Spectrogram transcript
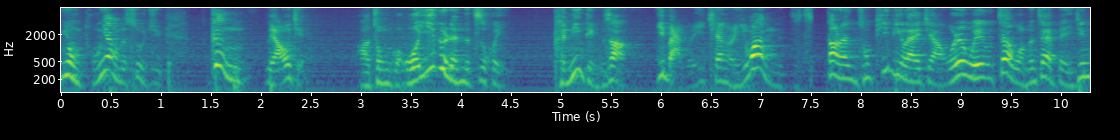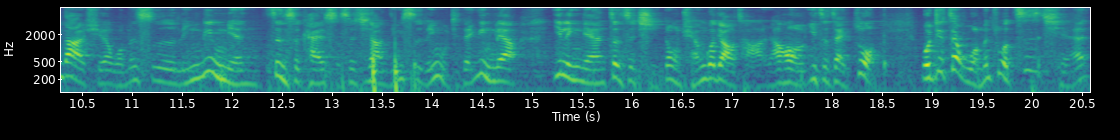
用同样的数据，更了解啊中国。我一个人的智慧，肯定顶不上。一百个、一千个、一万个当然，从批评来讲，我认为在我们在北京大学，我们是零六年正式开始，实际上零四、零五级的酝酿，一零年正式启动全国调查，然后一直在做。我觉得在我们做之前，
